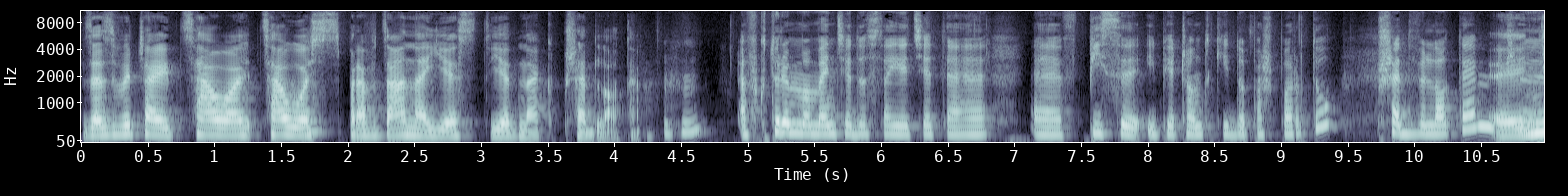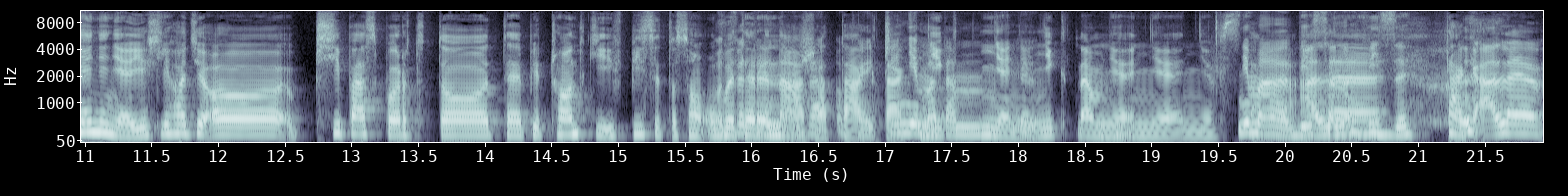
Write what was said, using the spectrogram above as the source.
zazwyczaj cała, całość sprawdzana jest jednak przed lotem. Mhm. A w którym momencie dostajecie te e, wpisy i pieczątki do paszportu? Przed wylotem? Czy... Nie, nie, nie. Jeśli chodzi o psi paszport, to te pieczątki i wpisy to są u Od weterynarza. weterynarza? Tak, okay. tak. nie ma nikt, tam... Nie, nie, nikt nam nie, nie, nie wstawia. Nie ma miejsca ale... na wizy. Tak, ale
